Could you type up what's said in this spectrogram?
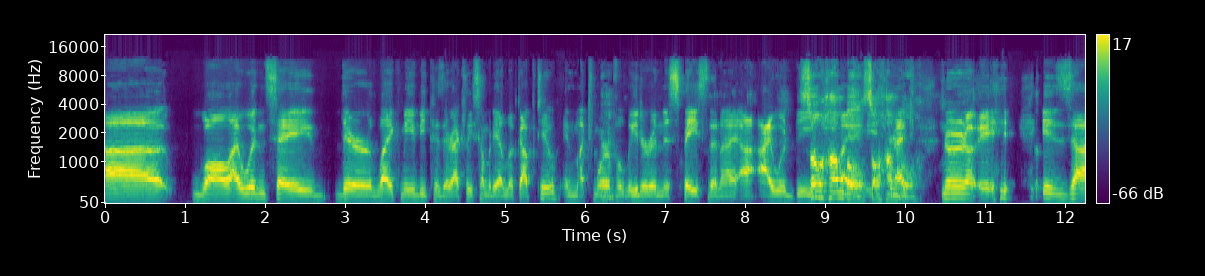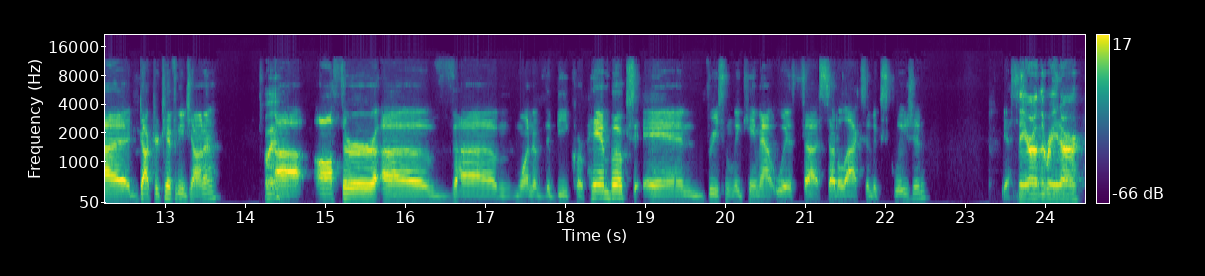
Uh, well, I wouldn't say they're like me because they're actually somebody I look up to and much more of a leader in this space than I I, I would be. So humble, so humble. No, no, no. It, is uh, Dr. Tiffany Jana, okay. uh, author of um, one of the B Corp handbooks, and recently came out with uh, Subtle Acts of Exclusion. Yes. They are on the radar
